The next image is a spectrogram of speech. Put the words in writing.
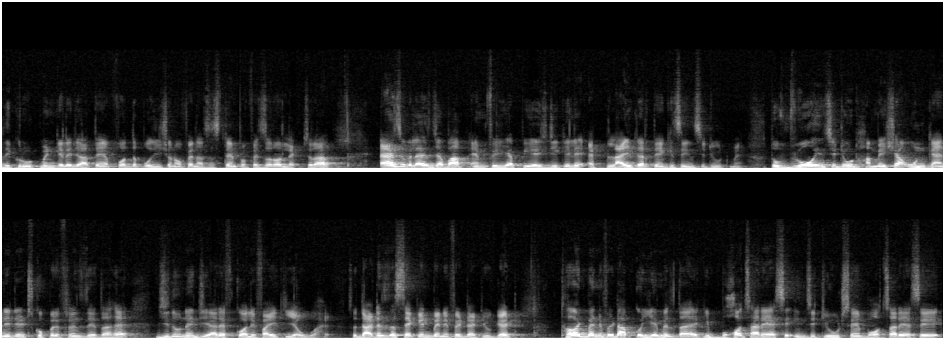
रिक्रूटमेंट के लिए जाते हैं for the position of an assistant professor और लेक्चरर एज वेल एज जब आप एम या पीएचडी के लिए अप्लाई करते हैं किसी इंस्टीट्यूट में तो वो इंस्टीट्यूट हमेशा उन कैंडिडेट्स को प्रेफरेंस देता है जिन्होंने जे आर क्वालिफाई किया हुआ है। So that is the second benefit that you get third benefit आपको ये मिलता है कि बहुत सारे ऐसे इंस्टीट्यूट्स हैं, बहुत सारे ऐसे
